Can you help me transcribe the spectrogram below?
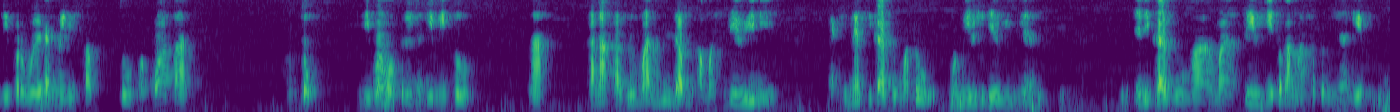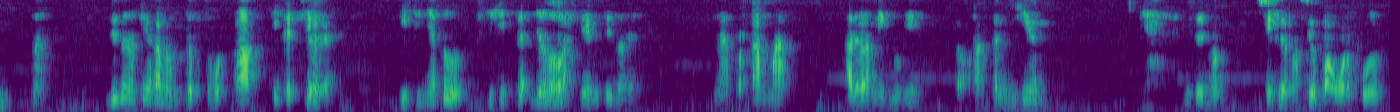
diperbolehkan milih satu kekuatan dibawa ke dunia game itu. Nah, karena Kazuma dendam sama si Dewi ini, akhirnya si Kazuma tuh memilih Dewinya. Jadi Kazuma sama Dewinya itu kan masuk ke dunia game. Nah, dia tuh nanti akan membentuk sebuah party kecil ya, isinya tuh sedikit gak jelas ya bisa bilang ya. Nah pertama adalah Megumi, seorang penyihir. Ya bisa bilang sihirnya sih powerful,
